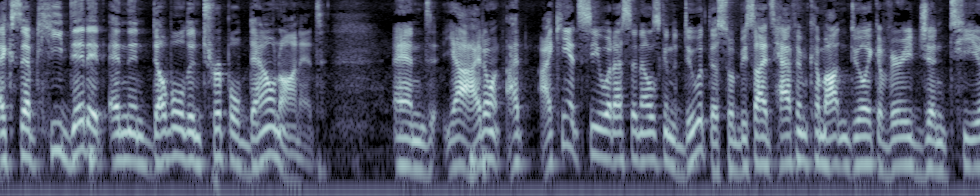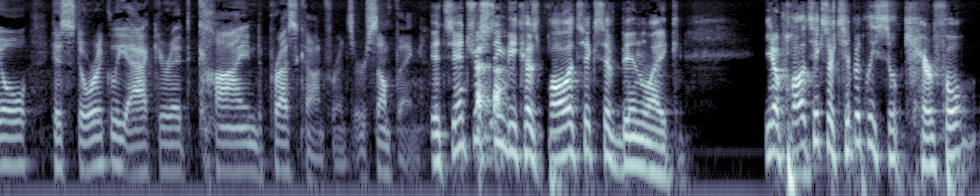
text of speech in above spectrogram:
Except he did it and then doubled and tripled down on it. And yeah, I don't I I can't see what SNL is going to do with this one besides have him come out and do like a very genteel, historically accurate, kind press conference or something. it's interesting because politics have been like you know politics are typically so careful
